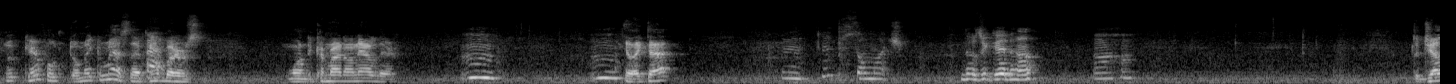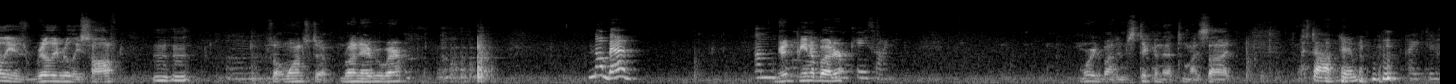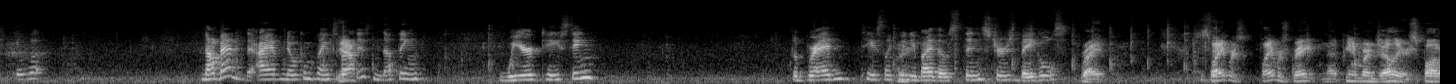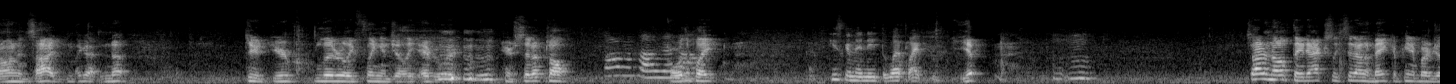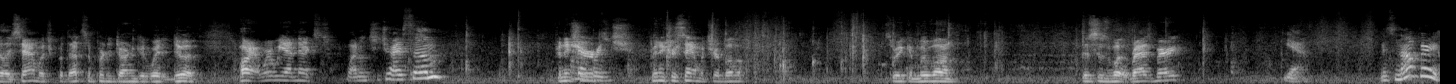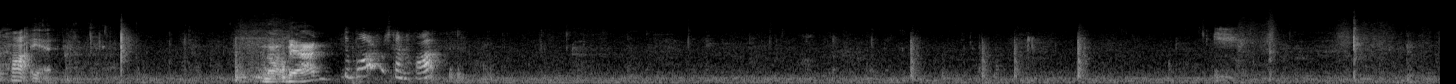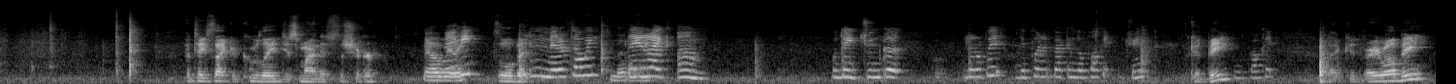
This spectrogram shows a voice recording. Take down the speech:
Look careful. Don't make a mess. That peanut butter's wanting to come right on out of there. Mm. Mm. You like that? Mm, so much. Those are good, huh? Uh huh. The jelly is really, really soft, Mm-hmm. so it wants to run everywhere. Not bad. I'm Good peanut butter. Okay, fine. I'm worried about him sticking that to my side. Stop him. I just do it. Not bad. I have no complaints about Yeah. this. Nothing weird tasting. The bread tastes like when you buy those Thinsters bagels. Right. Flavors, flavors great, and that peanut butter and jelly are spot on inside. I got nut. Dude, you're literally flinging jelly everywhere. Here, sit up tall. Over the plate. He's gonna need the wet wipe. Yep. So I don't know if they'd actually sit down and make a peanut butter jelly sandwich, but that's a pretty darn good way to do it. All right, where are we at next? Why don't you try some? Finish your Beverage. finish your sandwich here, Bubba. So we can move on. This is what raspberry. Yeah. It's not very hot yet. Not bad. The bottom's kind of hot. It tastes like a Kool Aid, just minus the sugar. No, really? Maybe It's a little bit. in the middle, military, Little they bit. like um, when they drink a little bit, they put it back in the pocket. Drink Could be. in the pocket. That could very well be.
